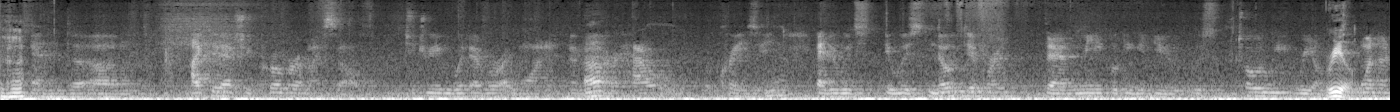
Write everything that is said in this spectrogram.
Mhm. And, um, I could actually program myself to dream whatever I wanted, no Oh. matter how crazy. And it was, it was no different than me looking at you. Was totally real. Real. One hundred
